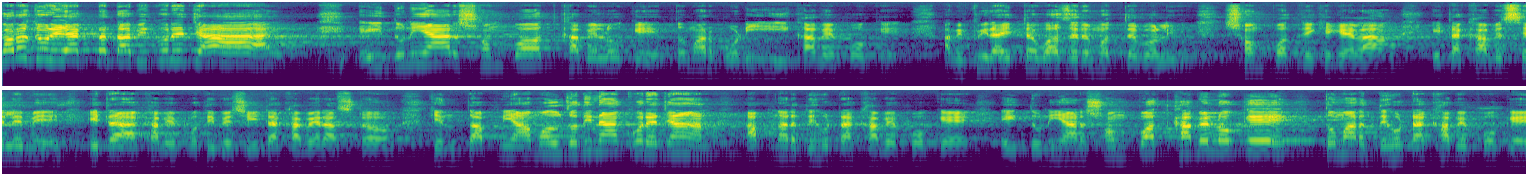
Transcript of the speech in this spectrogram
করজোরে একটা দাবি করে যাই। এই দুনিয়ার সম্পদ খাবে লোকে, তোমার বডি খাবে পোকে। আমি পিরাইটা ওয়াজের মধ্যে বলি, সম্পদ রেখে গেলাম, এটা খাবে ছেলে মেয়ে, এটা খাবে প্রতিবেশী, এটা খাবে রাষ্ট্র। কিন্তু আপনি আমল যদি না করে যান, আপনার দেহটা খাবে পোকে। এই দুনিয়ার সম্পদ খাবে লোকে, তোমার দেহটা খাবে পোকে।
